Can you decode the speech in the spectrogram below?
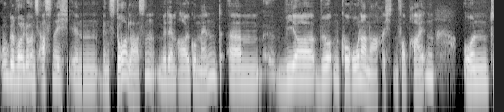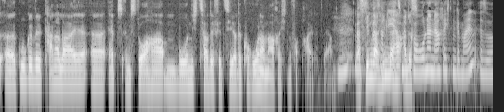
Google wollte uns erst nicht in den Store lassen mit dem Argument, ähm, wir würden Corona-Nachrichten verbreiten und äh, Google will keinerlei äh, Apps im Store haben, wo nicht zertifizierte Corona-Nachrichten verbreitet werden. Hm. Das was, ging was haben die jetzt mit Corona-Nachrichten gemeint? Also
